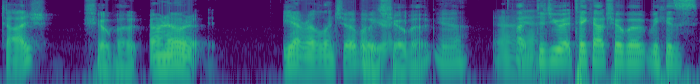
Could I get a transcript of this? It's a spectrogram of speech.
Taj. Showboat. Oh no, yeah, Revel and It Showboat. was you're right. Showboat, yeah. Oh, Uh, yeah. Did you take out Showboat? Because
